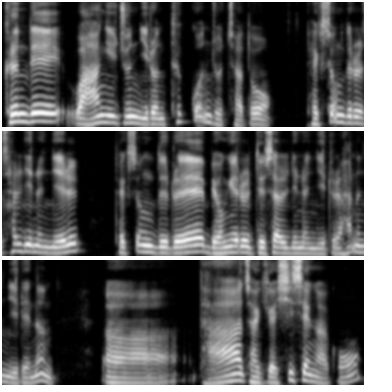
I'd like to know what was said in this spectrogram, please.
그런데 왕이 준 이런 특권조차도 백성들을 살리는 일, 백성들의 명예를 되살리는 일을 하는 일에는 어, 다 자기가 희생하고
